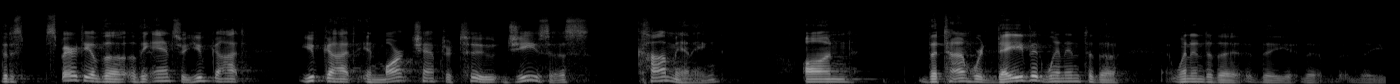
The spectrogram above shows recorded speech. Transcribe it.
the disparity of the, of the answer? You've got, you've got in Mark chapter 2, Jesus commenting on the time where David went into the, went into the, the, the, the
